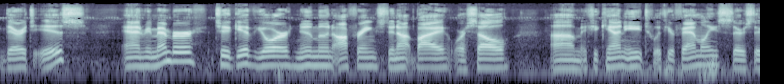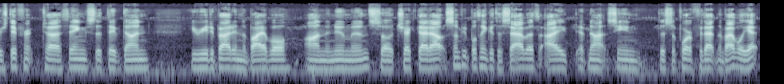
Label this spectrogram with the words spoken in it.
there it is. And remember to give your new moon offerings. Do not buy or sell. Um, if you can eat with your families, there's there's different uh, things that they've done. You read about in the Bible on the new moons, so check that out. Some people think it's a Sabbath. I have not seen the support for that in the Bible yet,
